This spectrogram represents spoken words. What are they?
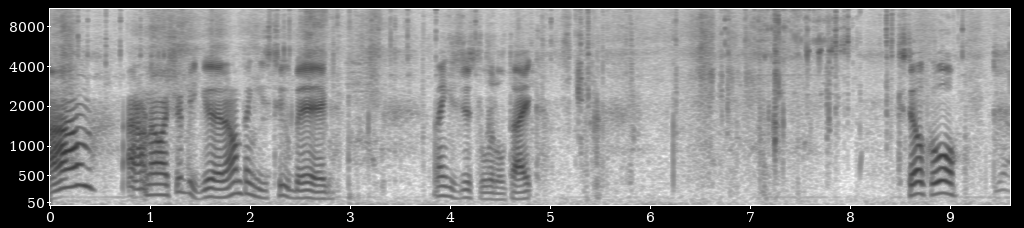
Um, I don't know. I should be good. I don't think he's too big. I think he's just a little tyke. Still cool. Yeah.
